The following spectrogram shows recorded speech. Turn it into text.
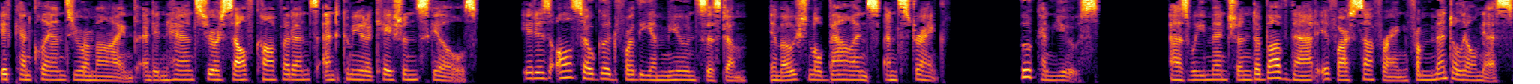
it can cleanse your mind and enhance your self confidence and communication skills. It is also good for the immune system, emotional balance, and strength. Who can use? As we mentioned above, that if are suffering from mental illness,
